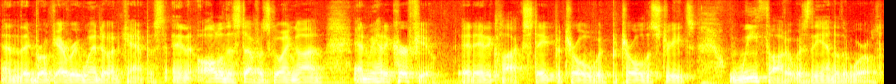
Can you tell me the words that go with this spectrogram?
and they broke every window in campus. And all of this stuff was going on. And we had a curfew at 8 o'clock. State Patrol would patrol the streets. We thought it was the end of the world.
